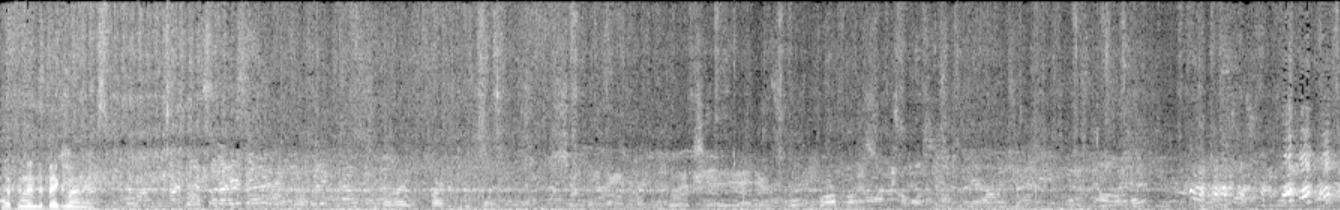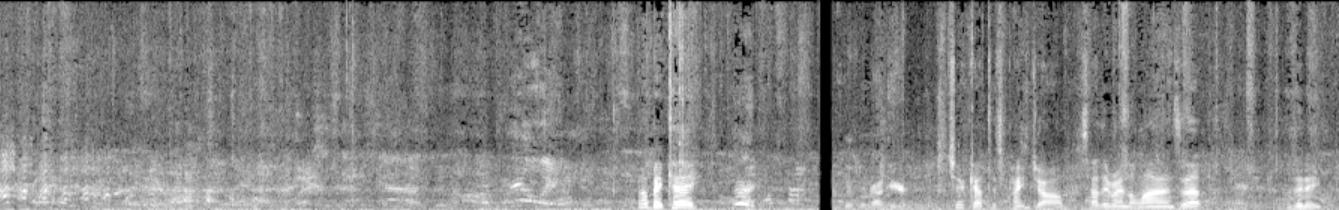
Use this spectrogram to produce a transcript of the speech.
Stepping into big money. circle around one direction or the other. Oh, Big K. Hey, because we're not here. Check out this paint job. It's how they ran the lines up. Then they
